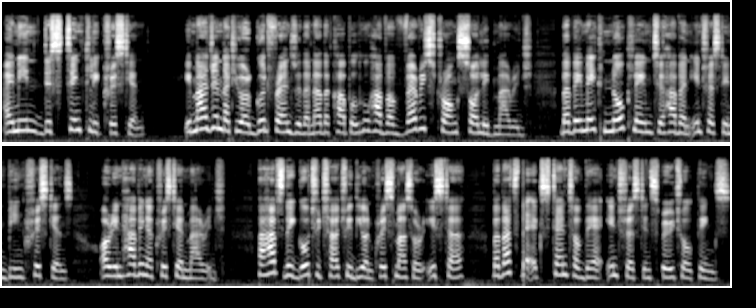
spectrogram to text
I mean, distinctly Christian. Imagine that you are good friends with another couple who have a very strong, solid marriage, but they make no claim to have an interest in being Christians or in having a Christian marriage. Perhaps they go to church with you on Christmas or Easter, but that's the extent of their interest in spiritual things.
